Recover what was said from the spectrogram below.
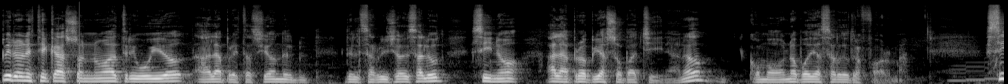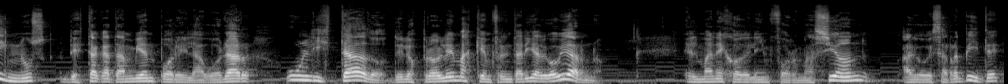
pero en este caso no atribuido a la prestación del, servicio de salud, sino a la propia sopa china, ¿no? como no podía ser de otra forma. Cygnus destaca también por elaborar un listado de los problemas que enfrentaría el gobierno. El manejo de la información, algo que se repite,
